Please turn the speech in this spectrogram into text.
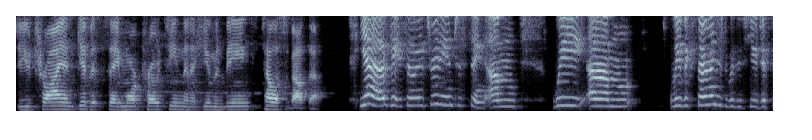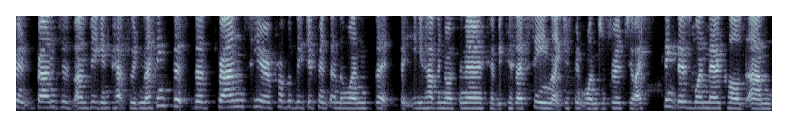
do you try and give it, say, more protein than a human being? Tell us about that. Yeah, okay, so it's really interesting. Um, we, um, we've experimented with a few different brands of um, vegan pet food, and I think that the brands here are probably different than the ones that, that you have in North America because I've seen like different ones referred to. I think there's one there called um,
